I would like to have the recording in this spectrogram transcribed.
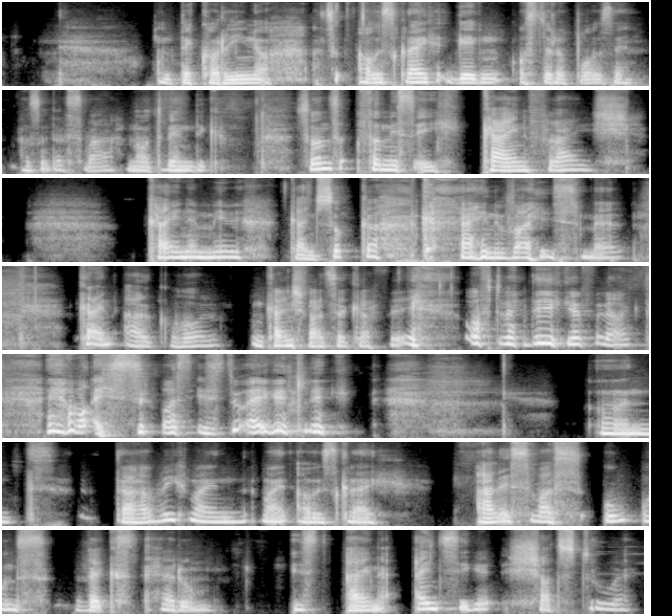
und Pecorino, also Ausgleich gegen Osteoporose. Also das war notwendig. Sonst vermisse ich kein Fleisch, keine Milch, kein Zucker, kein Weißmehl, kein Alkohol und kein schwarzer Kaffee. Oft werde ich gefragt, ja, weißt du, was isst du eigentlich? Und da habe ich meinen mein Ausgleich. Alles, was um uns wächst herum, ist eine einzige Schatztruhe.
